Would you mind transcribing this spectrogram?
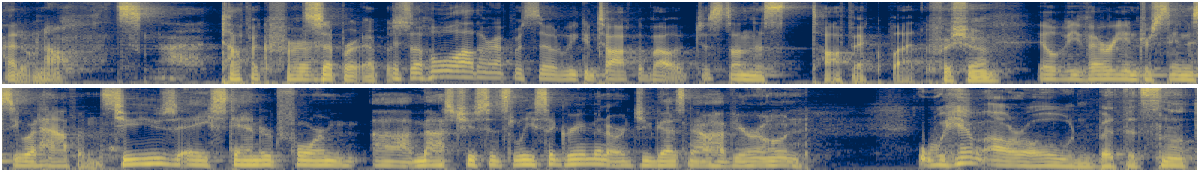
I don't know. It's a topic for Separate episode. It's a whole other episode we could talk about just on this topic, but For sure. it'll be very interesting to see what happens. Do you use a standard form uh, Massachusetts lease agreement, or do you guys now have your own? We have our own, but it's not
